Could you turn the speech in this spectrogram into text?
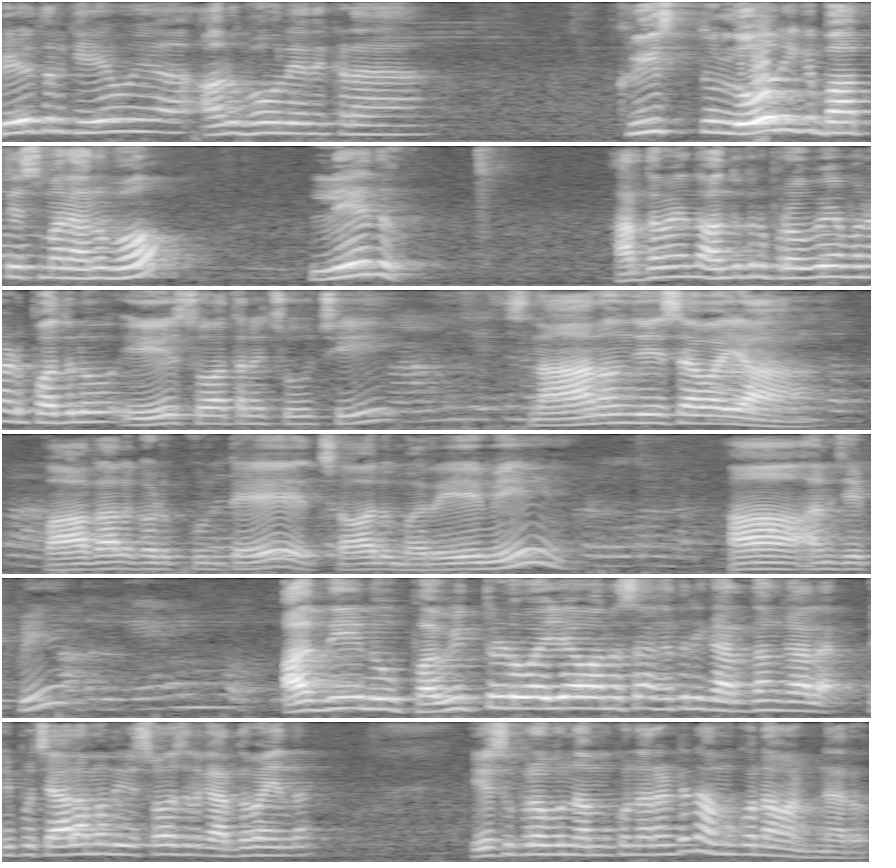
పేతురికి ఏమి అనుభవం లేదు ఇక్కడ? క్రీస్తులోనికి బాప్తిస్మ అనే అనుభవం లేదు. అర్థమైంది? అందుకని ప్రభు ఏమన్నాడు? పదులు ఏసు అతని చూచి స్నానం చేసావయ్యా పాదాలు కడుక్కుంటే చాలు మరేమి? ఆ, అని చెప్పి అది నువ్వు పవిత్రుడు అయ్యావు అన్న సంగతి నీకు అర్థం కాలే. ఇప్పుడు చాలామంది విశ్వాసులకు అర్థమైందా? యేసు ప్రభుని నమ్ముకున్నారంటే నమ్ముకున్నాం అంటున్నారు.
